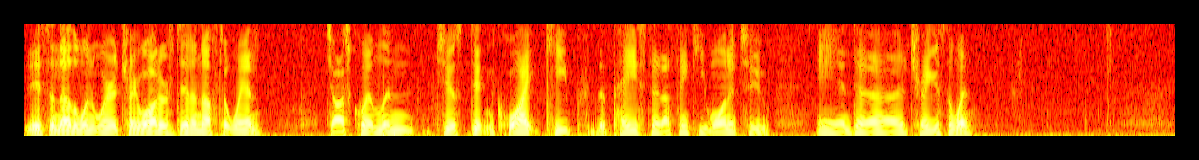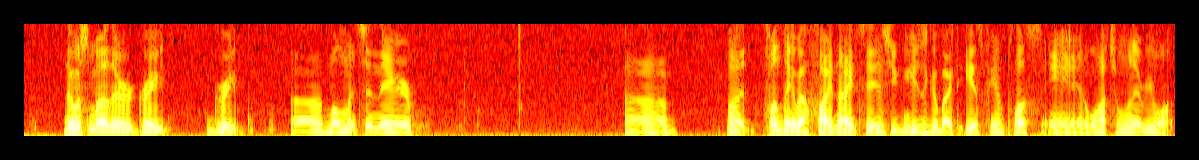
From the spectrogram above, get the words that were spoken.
it's another one where Trey Waters did enough to win. Josh Quinlan just didn't quite keep the pace that I think he wanted to and uh, Trey gets the win. There were some other great, great uh, moments in there. Uh, but fun thing about fight nights is you can usually go back to ESPN Plus and watch them whenever you want.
